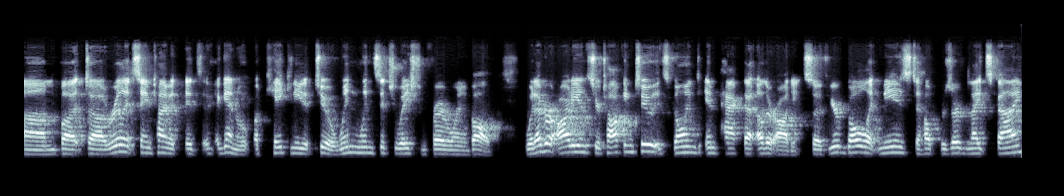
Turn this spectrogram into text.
Um, but uh, really, at the same time, it, it's again a cake and eat it too, a win-win situation for everyone involved. Whatever audience you're talking to, it's going to impact that other audience. So if your goal, like me, is to help preserve the night sky,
